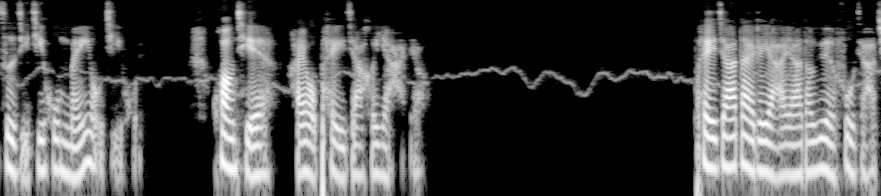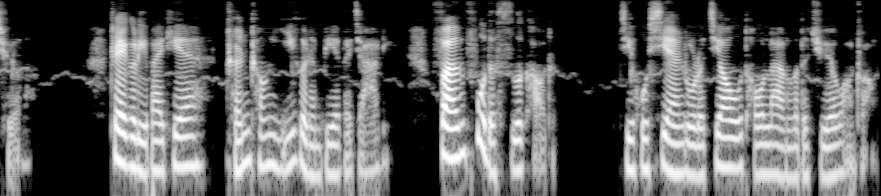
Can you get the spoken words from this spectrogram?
自己几乎没有机会。况且还有佩佳和雅雅。佩佳带着雅雅到岳父家去了。这个礼拜天，陈诚一个人憋在家里，反复的思考着，几乎陷入了焦头烂额的绝望状态。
